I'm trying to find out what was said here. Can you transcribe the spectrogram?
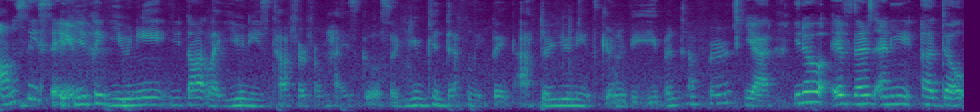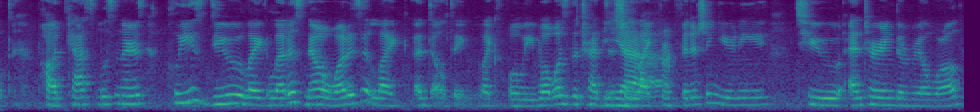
honestly if you think uni, you thought like uni's tougher from high school, so you can definitely think after uni it's gonna be even tougher. yeah you know if there's any adult podcast listeners please do like let us know what is it like adulting like fully what was the transition Yeah. like from finishing uni to entering the real world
